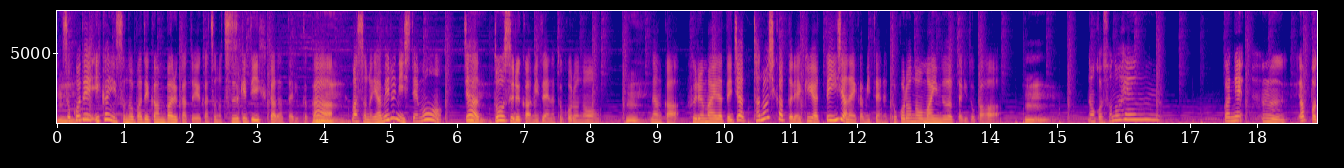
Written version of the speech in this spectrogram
うん。そこでいかにその場で頑張るかというかその続けていくかだったりとか、うん。まあそのやめるにしてもじゃあうん。どうするかみたいなところのうん。なんか振る舞いだったりじゃあ楽しかったら野球やっていいじゃないかみたいなところのマインドだったりとかうん。なんかその辺がねうんやっぱ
